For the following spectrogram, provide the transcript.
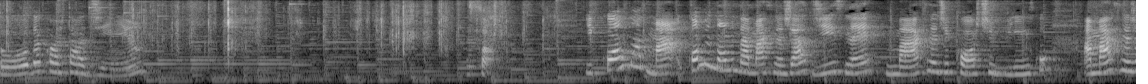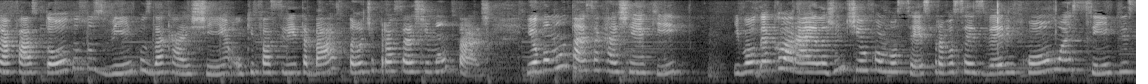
toda cortadinha. Olha só. E como, a, como o nome da máquina já diz, né? Máquina de corte vinco, a máquina já faz todos os vincos da caixinha, o que facilita bastante o processo de montagem. E eu vou montar essa caixinha aqui e vou decorar ela juntinho com vocês para vocês verem como é simples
